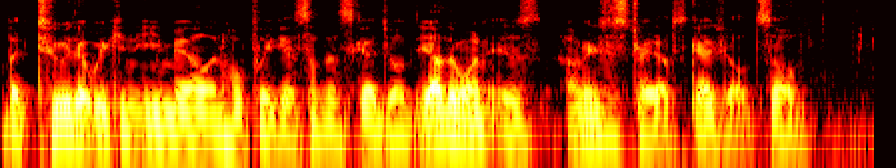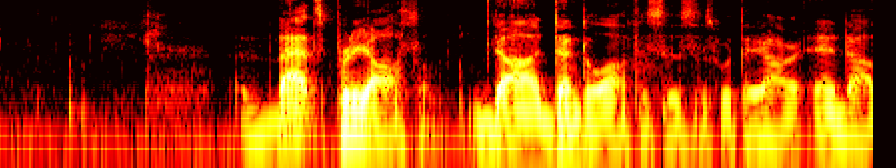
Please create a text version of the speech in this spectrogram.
but two that we can email and hopefully get something scheduled. The other one is I mean just straight up scheduled. So that's pretty awesome. Uh, dental offices is what they are, and. Uh,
